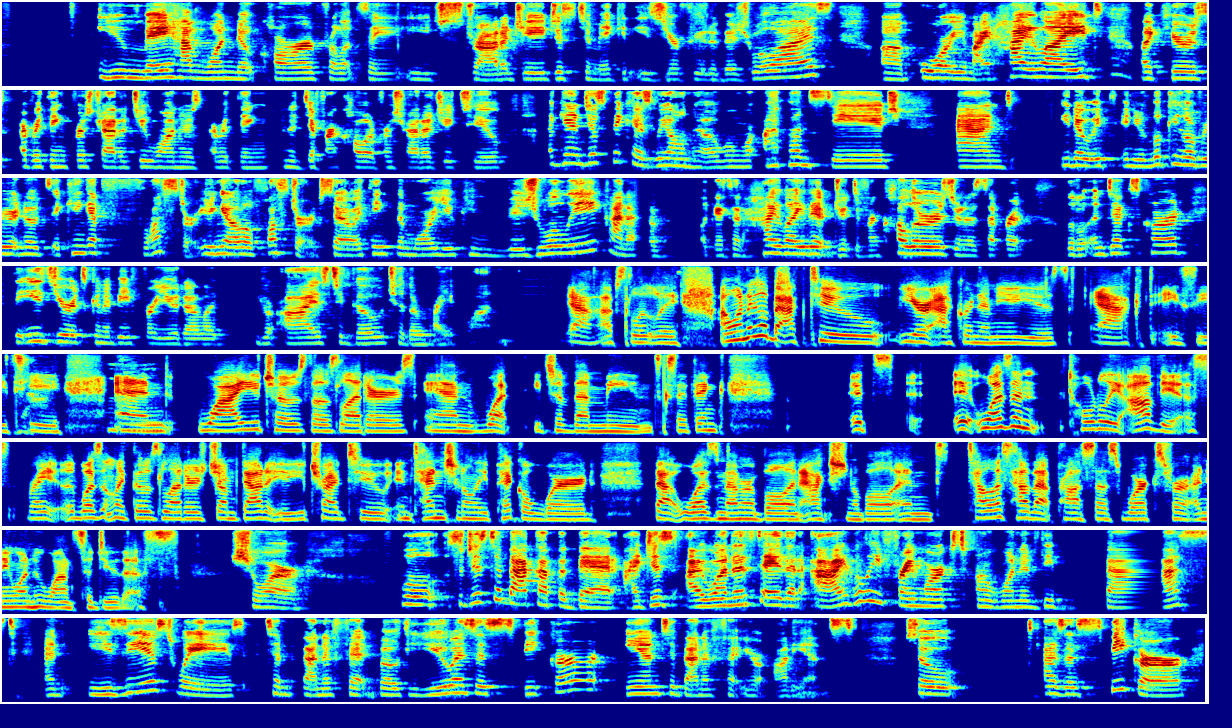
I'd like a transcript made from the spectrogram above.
you may have one note card for let's say each strategy just to make it easier for you to visualize um, or you might highlight like here's everything for strategy one here's everything in a different color for strategy two again just because we all know when we're up on stage and you know, it, and you're looking over your notes, it can get flustered. You can get a little flustered. So I think the more you can visually kind of, like I said, highlight it, do different colors, do it in a separate little index card, the easier it's going to be for you to like your eyes to go to the right one. Yeah, absolutely. I want to go back to your acronym you use, ACT, ACT, yeah. mm-hmm. and why you chose those letters and what each of them means. Because I think it's it wasn't totally obvious, right? It wasn't like those letters jumped out at you. You tried to intentionally pick a word that was memorable and actionable. And tell us how that process works for anyone who wants to do this. Sure. Well, so just to back up a bit, I just I want to say that I believe frameworks are one of the best and easiest ways to benefit both you as a speaker and to benefit your audience. So as a speaker,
